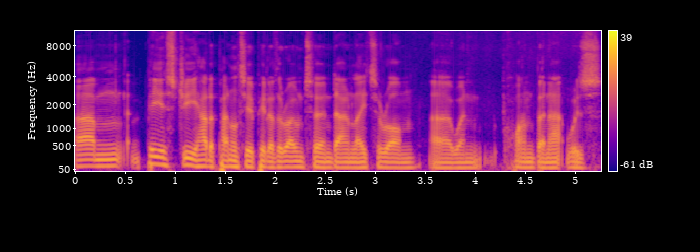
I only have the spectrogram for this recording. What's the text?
Um, PSG had a penalty appeal of their own turned down later on uh, when Juan Bernat was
